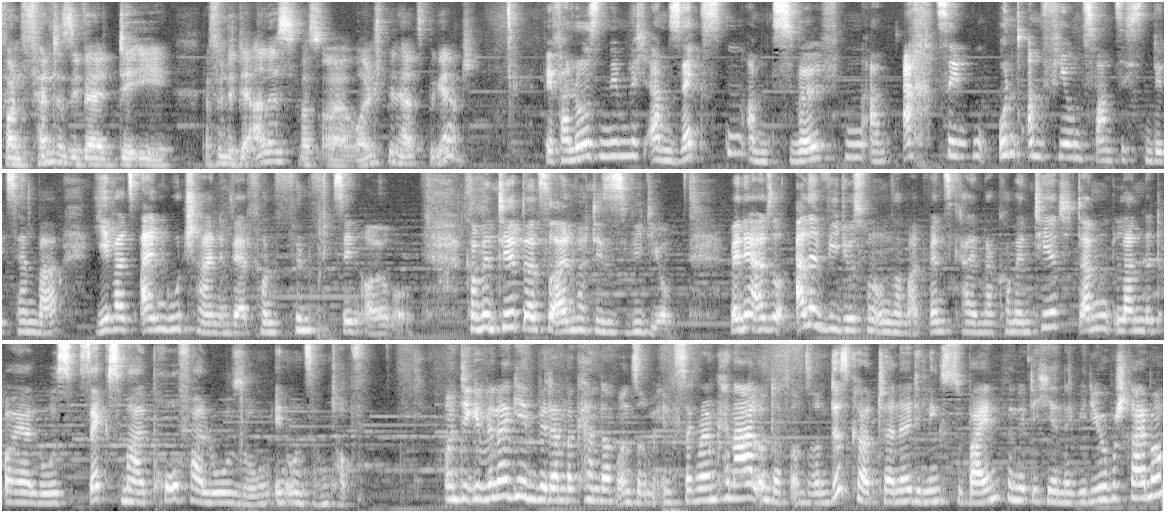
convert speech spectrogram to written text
von fantasywelt.de. Da findet ihr alles, was euer Rollenspielherz begehrt. Wir verlosen nämlich am 6., am 12., am 18. und am 24. Dezember jeweils einen Gutschein im Wert von 15 Euro. Kommentiert dazu einfach dieses Video. Wenn ihr also alle Videos von unserem Adventskalender kommentiert, dann landet euer Los sechsmal pro Verlosung in unserem Topf. Und die Gewinner geben wir dann bekannt auf unserem Instagram-Kanal und auf unserem Discord-Channel. Die Links zu beiden findet ihr hier in der Videobeschreibung.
